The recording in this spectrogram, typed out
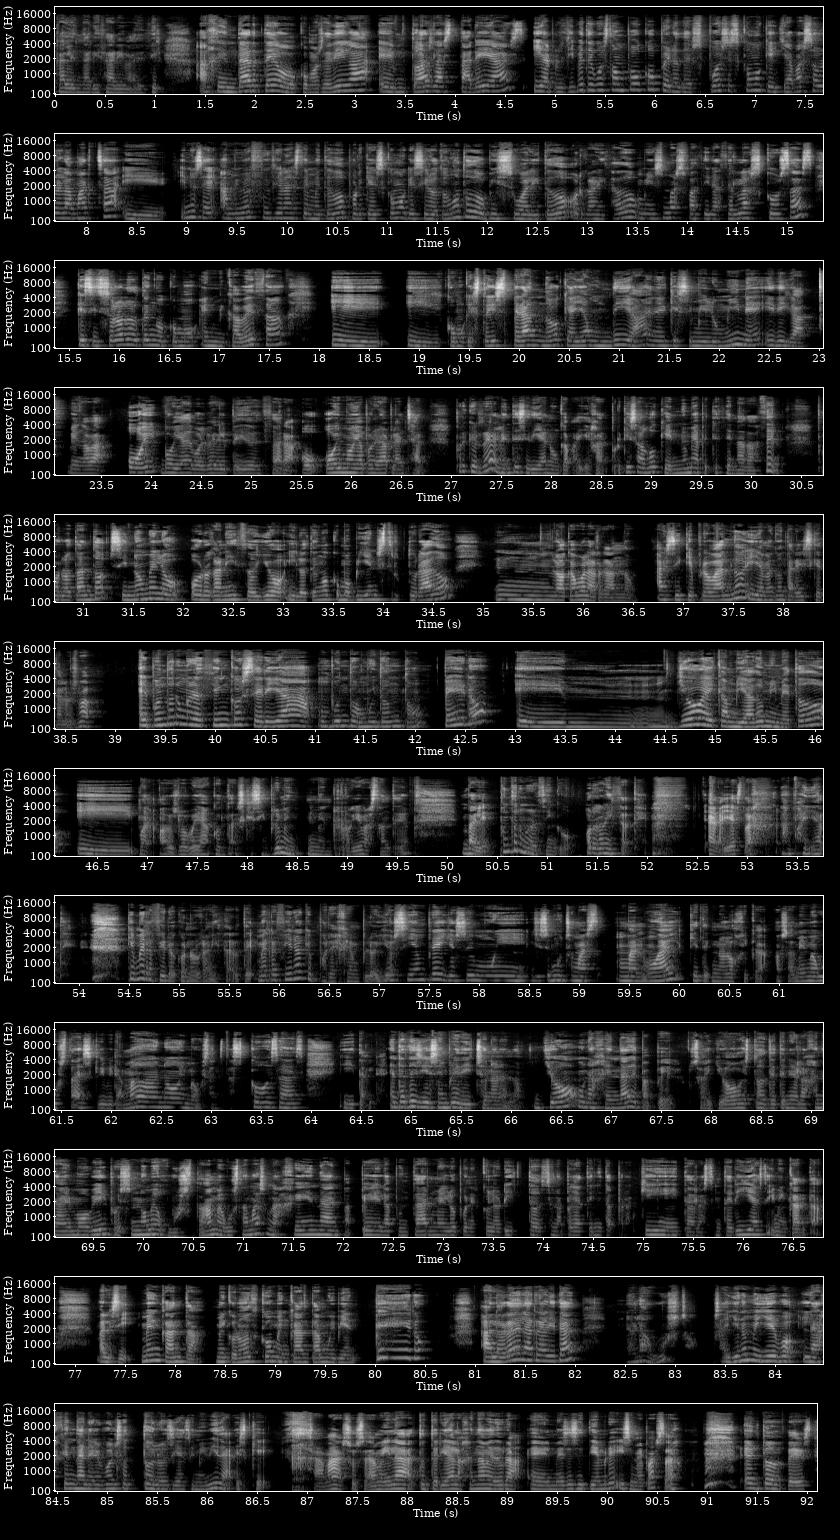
calendarizar, iba a decir, agendarte o como se diga, en todas las tareas y al principio te cuesta un poco, pero después es como que ya vas sobre la marcha y, no sé, a mí me funciona este método porque es como que si lo tengo todo visual y todo organizado, me es más fácil hacer las cosas que si solo lo tengo como en mi cabeza y como que estoy esperando que haya un día en el que se me ilumine y diga, venga, va, hoy voy a devolver el pedido en Zara o hoy me voy a poner a planchar, porque realmente ese día nunca va a llegar, porque es algo que no me apetece nada hacer. Por lo tanto, si no me lo organizo yo y lo tengo como bien estructurado, mm, lo acabo alargando. Así que probadlo y ya me contaréis qué tal os va. El punto número 5 sería un punto muy tonto, pero em, yo he cambiado mi método y bueno, os lo voy a contar, es que siempre me, enrollo bastante. ¿eh? Vale, punto número 5, organízate. Ahora, ya está, apáñate. ¿Qué me refiero con organizarte? Me refiero a que, por ejemplo, yo siempre, yo soy muy, yo soy mucho más manual que tecnológica. O sea, a mí me gusta escribir a mano y me gustan estas cosas y tal. Entonces yo siempre he dicho, no, no, no, yo una agenda de papel. O sea, yo esto de tener la agenda del móvil, pues no me gusta. Me gusta más una agenda en papel, apuntármelo, poner coloritos, una pegatinita por aquí, todas las tonterías y me encanta. Vale, sí, me encanta, me conozco, me encanta muy bien. Pero a la hora de la realidad no la uso. O sea, yo no me llevo la agenda en el bolso todos los días de mi vida. Es que jamás. O sea, a mí la tontería de la agenda me dura el mes de septiembre y se me pasa. Entonces,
